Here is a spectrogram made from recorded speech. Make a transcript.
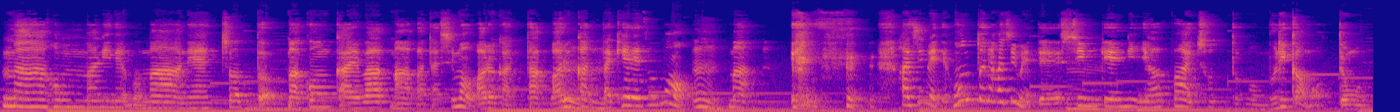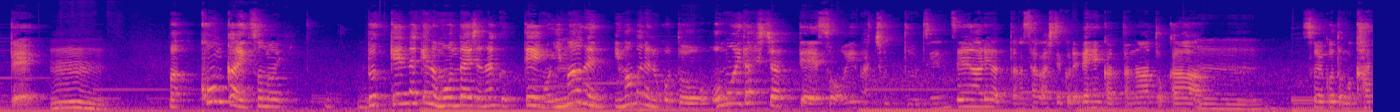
まあほんまにでもまあねちょっと、まあ、今回はまあ私も悪かった。悪かったけれども、うん。まあ 初めて本当に初めて真剣にやばいちょっともう無理かもって思って、うん。まあ、今回その物件だけの問題じゃなくってもう今まで今までのことを思い出しちゃってそういえばちょっと全然あれやったら探してくれてへんかったなとか、うん。そういうことも勝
